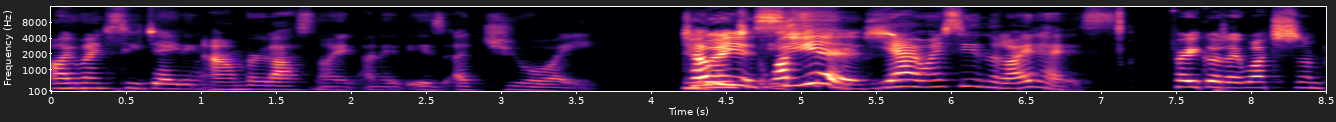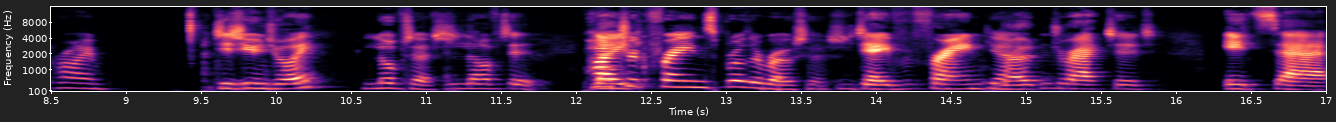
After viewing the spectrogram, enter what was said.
I went to see Dating Amber last night, and it is a joy. You Tell went me to see it. Yeah, I went to see it in the lighthouse. very good. I watched it on Prime. Did you enjoy? Loved it. I loved it. Patrick Like, Freyne's brother wrote it. David Freyne Yeah. wrote and directed. It's a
